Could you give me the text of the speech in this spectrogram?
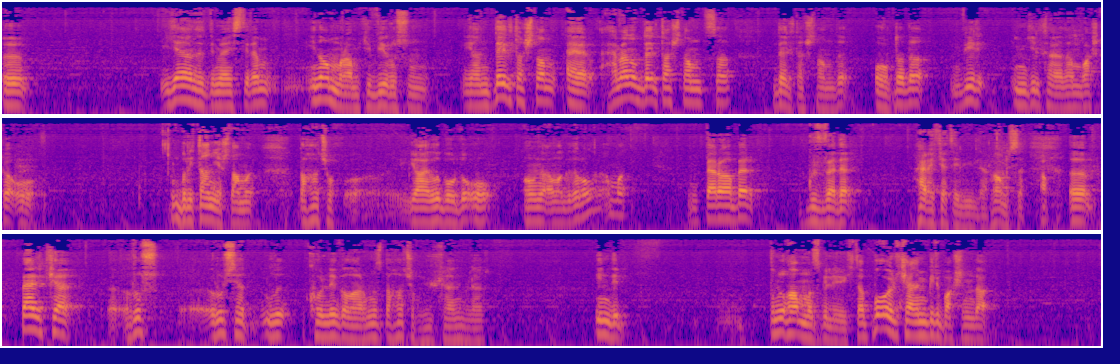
Yəni də demək istəyirəm, inanmıram ki, virusun, yəni delta ştam əgər həmən o delta ştamdırsa, delta ştamdır. Orada da bir İngiltərədən başqa o Britaniya ştamı daha çox yayılıb orada o onunla əlaqədar olar, amma bərabər qüvvədə hərəkət eləyirlər hamısı. Bəlkə Rus Rusiyalı kolleqalarımız daha çox yükləniblər. İndi bunu hamımız bilirik də. Bu ölkənin bir başında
